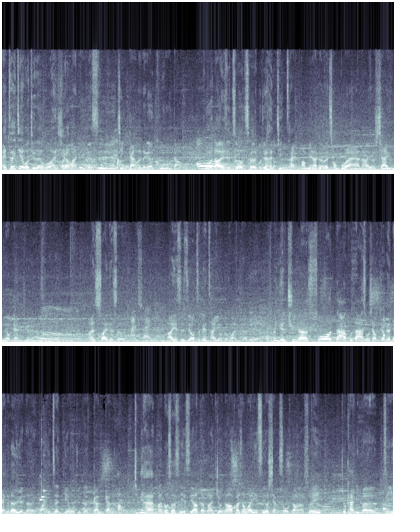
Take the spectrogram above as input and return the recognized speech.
哎，推荐我觉得我很喜欢玩的一个是金刚的那个骷髅岛，哦骷髅岛也是坐车，我觉得很精彩，旁边它可能会冲过来啊，然后有下雨那种感觉啊，嗯，蛮帅的车。蛮帅的。然后也是只有这边才有的玩的。对那这边园区呢，说大不大，说小不小，因为两个乐园呢玩一整天，我觉得刚刚好。今天还蛮多设施也是要等蛮久，然后快速通关也是有享受到了，所以就看你们自己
